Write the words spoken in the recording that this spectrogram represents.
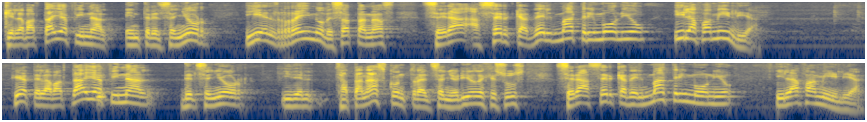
que la batalla final entre el Señor y el reino de Satanás será acerca del matrimonio y la familia. Fíjate, la batalla final del Señor y del Satanás contra el señorío de Jesús será acerca del matrimonio y la familia.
